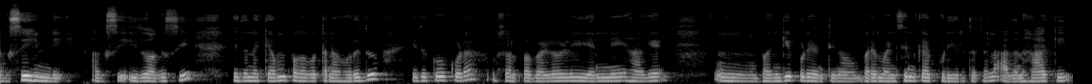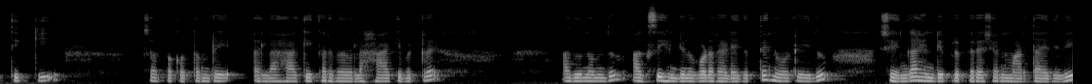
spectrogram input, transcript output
ಅಗಸಿ ಹಿಂಡಿ, ಅಗಸಿ, ಇದು ಅಗಸಿ. ಇದನ್ನು ಕೆಂಪಗಾಗೋ ತನಕ ಹುರಿದು ಇದಕ್ಕೂ ಕೂಡ ಸ್ವಲ್ಪ ಬೆಳ್ಳುಳ್ಳಿ, ಎಣ್ಣೆ, ಹಾಗೆ ಬಂಗಿ ಪುಡಿ ಅಂತೀವಿ ನಾವು. ಬರೀ ಮೆಣಸಿನ್ಕಾಯಿ ಪುಡಿ ಇರ್ತದಲ್ಲ, ಅದನ್ನು ಹಾಕಿ ತಿಕ್ಕಿ ಸ್ವಲ್ಪ ಕೊತ್ತಂಬರಿ ಎಲ್ಲ ಹಾಕಿ ಕರಿಬೇವೆಲ್ಲ ಹಾಕಿಬಿಟ್ರೆ ಅದು ನಮ್ಮದು ಅಗಸಿ ಹಿಂಡಿನೂ ಕೂಡ ರೆಡಿ ಆಗುತ್ತೆ. ನೋಡಿರಿ, ಇದು ಶೇಂಗಾ ಹಿಂಡಿ ಪ್ರಿಪರೇಷನ್ ಮಾಡ್ತಾಯಿದ್ದೀವಿ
